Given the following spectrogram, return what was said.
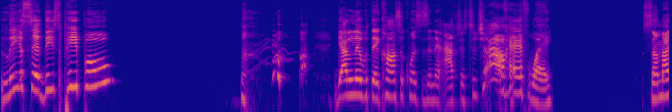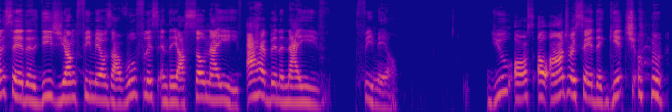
Leah said, these people Gotta live with their consequences and their actions to child halfway. Somebody said that these young females are ruthless and they are so naive. I have been a naive female. You also oh Andre said that get you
